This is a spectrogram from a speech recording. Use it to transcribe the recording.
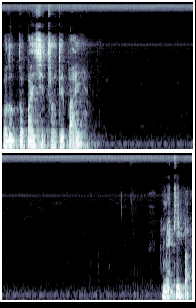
প্রদত্ত পাই চিত্র হতে পাই। আমরা কি পাই?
